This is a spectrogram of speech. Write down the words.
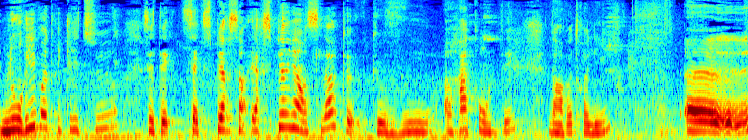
nourrit votre écriture, cette, expérience-là que, que, vous racontez dans votre livre? Euh,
